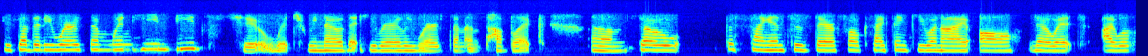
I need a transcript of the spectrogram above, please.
he said that he wears them when he needs to, which we know that he rarely wears them in public. Um, so the science is there, folks. I think you and I all know it. I will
